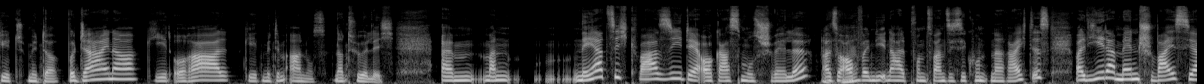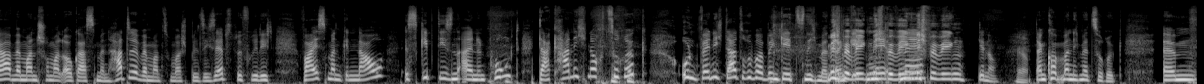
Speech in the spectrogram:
geht mit der Vagina, geht oral, geht mit dem Anus, natürlich. Ähm, man nähert sich quasi der Orgasmusschwelle, also auch wenn die innerhalb von 20 Sekunden erreicht ist, weil jeder Mensch weiß ja, wenn man schon mal Orgasmen hatte, wenn man zum Beispiel sich selbst befriedigt, weiß man genau, es gibt diesen einen Punkt, da kann ich noch zurück und wenn ich da drüber bin, geht es nicht mehr. Nicht Dann bewegen, nicht nee, bewegen, nee. nicht bewegen. Genau, Ja. dann kommt man nicht mehr zurück. Ähm,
